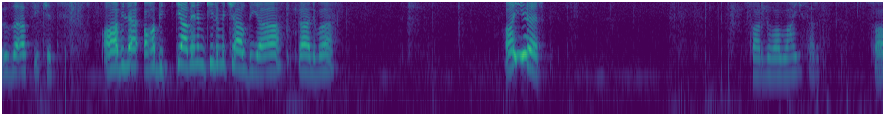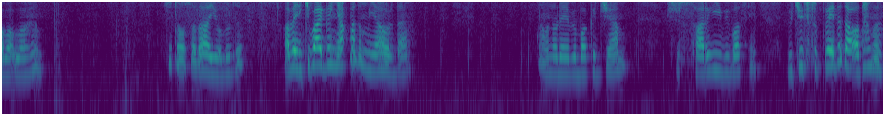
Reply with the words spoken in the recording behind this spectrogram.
rızası için. Abiler. Aha bitti ya benim kilimi çaldı ya. Galiba. Hayır. Sargı vallahi sargı. Sağ ol Allah'ım. Kit olsa daha iyi olurdu. Ha ben iki baygın yapmadım mı ya orada? Hemen oraya bir bakacağım. Şu sargıyı bir basayım. Küçük spreyde de adamı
